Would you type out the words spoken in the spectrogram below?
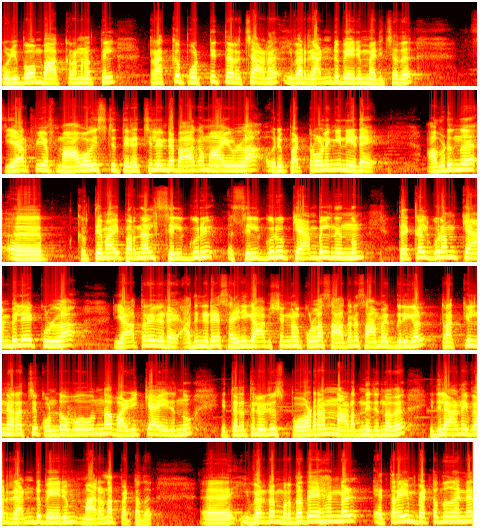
കുഴിബോംബ് ആക്രമണത്തിൽ ട്രക്ക് പൊട്ടിത്തെറിച്ചാണ് ഇവർ രണ്ടുപേരും മരിച്ചത്. C R P F Maoist തിരച്ചിലിന്റെ ഭാഗമായുള്ള ഒരു പട്രോളിങ്ങിനിടെ അവിടുന്ന് കൃത്യമായി പറഞ്ഞാൽ സിൽഗുരു സിൽഗുരു ക്യാമ്പിൽ നിന്നും തെക്കൽഗുണം ക്യാമ്പിലേക്കുള്ള യാത്രയിലിടെ അതിനിടെ സൈനിക ആവശ്യങ്ങൾക്കുള്ള സാധന സാമഗ്രികൾ ട്രക്കിൽ നിറച്ച് കൊണ്ടുപോകുന്ന വഴിക്കായിരുന്നു ഇത്തരത്തിലൊരു സ്ഫോടനം നടന്നിരുന്നത്. ഇതിലാണ് ഇവർ രണ്ടുപേരും മരണപ്പെട്ടത്. ഇവരുടെ മൃതദേഹങ്ങൾ എത്രയും പെട്ടെന്ന് തന്നെ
